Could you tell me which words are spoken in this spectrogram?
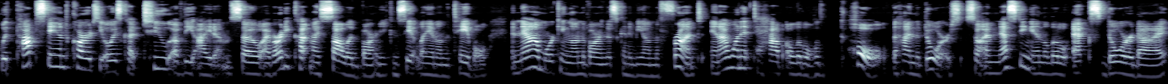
With pop stand cards, you always cut two of the items. So I've already cut my solid barn. You can see it laying on the table. And now I'm working on the barn that's going to be on the front. And I want it to have a little hole behind the doors. So I'm nesting in the little X door die.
